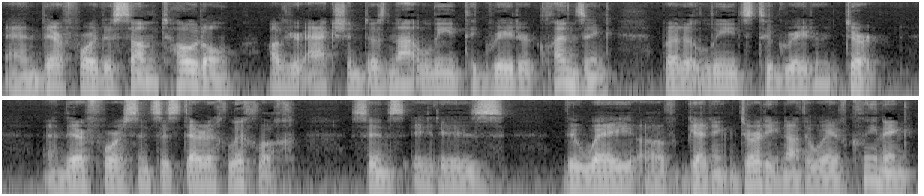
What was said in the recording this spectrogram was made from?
and therefore the sum total of your action does not lead to greater cleansing, but it leads to greater dirt. And therefore, since it's derech lichloch, since it is the way of getting dirty, not the way of cleaning,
